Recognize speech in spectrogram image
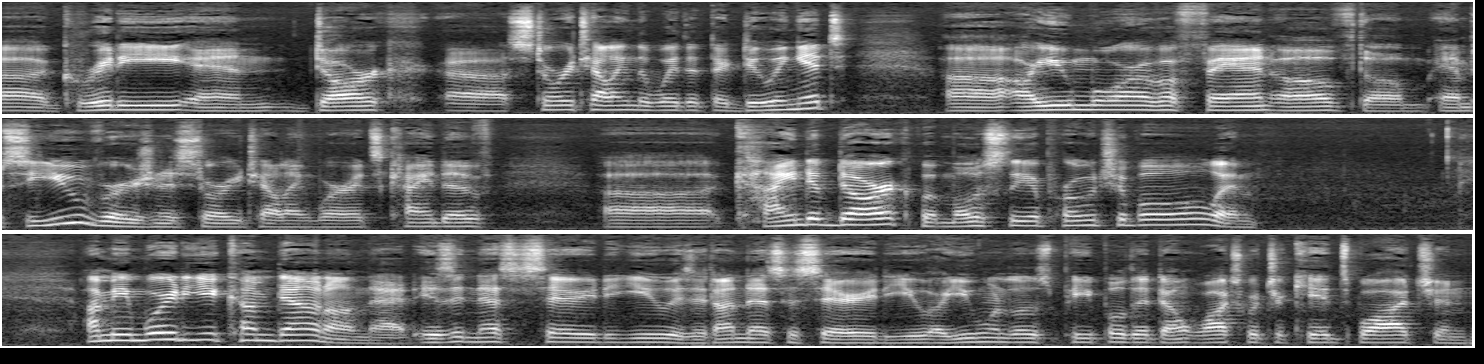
uh, gritty and dark uh, storytelling the way that they're doing it? Uh, are you more of a fan of the MCU version of storytelling, where it's kind of, uh, kind of dark but mostly approachable? And I mean, where do you come down on that? Is it necessary to you? Is it unnecessary to you? Are you one of those people that don't watch what your kids watch and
